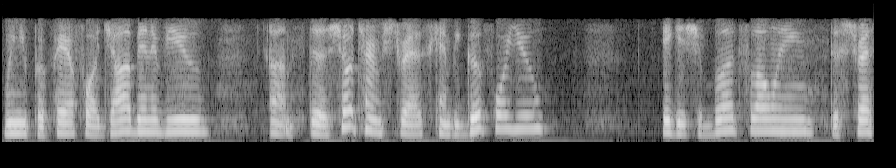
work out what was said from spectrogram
when you prepare for a job interview. Um, the short term stress can be good for you. It gets your blood flowing. The stress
